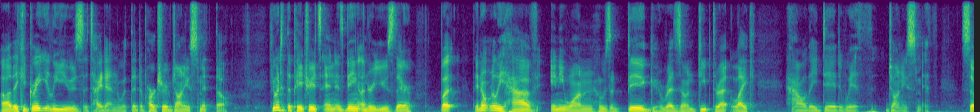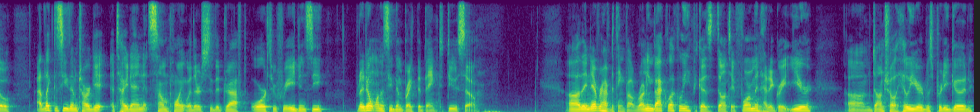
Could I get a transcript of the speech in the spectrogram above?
Uh, they could greatly use a tight end with the departure of Jonnu Smith, though. He went to the Patriots and is being underused there, but they don't really have anyone who's a big red zone deep threat like how they did with Jonnu Smith. So I'd like to see them target a tight end at some point, whether it's through the draft or through free agency, but I don't want to see them break the bank to do so. Uh, they never have to think about running back, luckily, because D'Onta Foreman had a great year. Um, Dontrell Hilliard was pretty good.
